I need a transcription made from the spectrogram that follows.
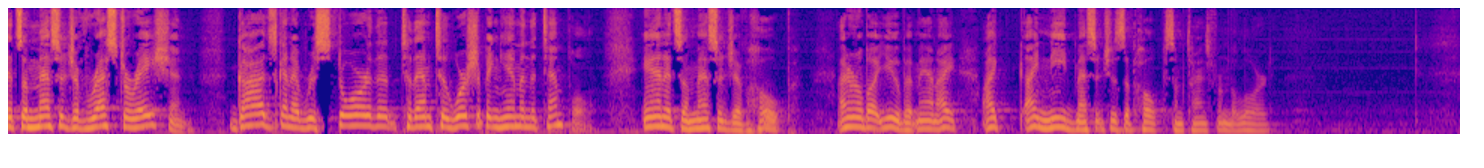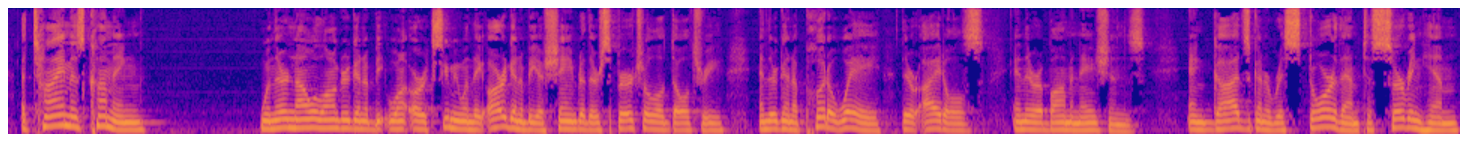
it's a message of restoration. God's going to restore the, to them to worshiping Him in the temple. And it's a message of hope. I don't know about you, but man, I, I, I need messages of hope sometimes from the Lord. A time is coming when they're no longer going to be, or excuse me, when they are going to be ashamed of their spiritual adultery and they're going to put away their idols and their abominations. And God's going to restore them to serving Him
